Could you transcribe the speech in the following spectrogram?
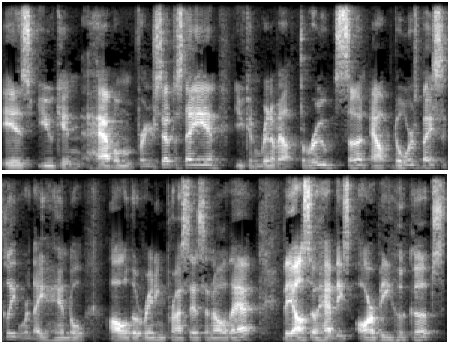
is you can have them for yourself to stay in. You can rent them out through Sun Outdoors, basically, where they handle all the renting process and all that. They also have these RV hookups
